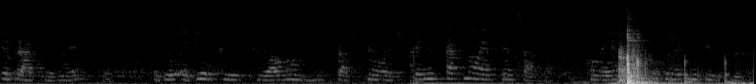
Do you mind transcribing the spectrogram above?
entre aspas, não é? Aquilo, aquilo que, que, alguns dos deputados que são eleitos defendem, de facto, não é defensável, como é a agricultura intensiva.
